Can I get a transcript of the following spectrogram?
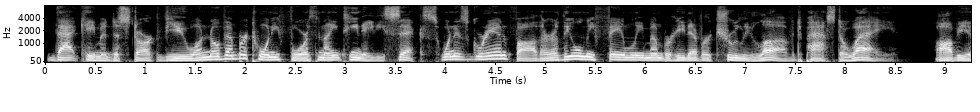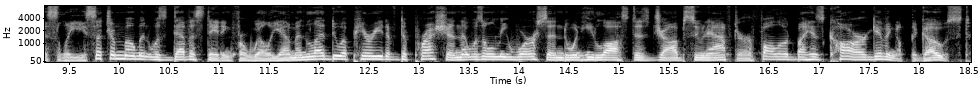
That came into stark view on November 24, 1986, when his grandfather, the only family member he'd ever truly loved, passed away. Obviously, such a moment was devastating for William and led to a period of depression that was only worsened when he lost his job soon after, followed by his car giving up the ghost.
